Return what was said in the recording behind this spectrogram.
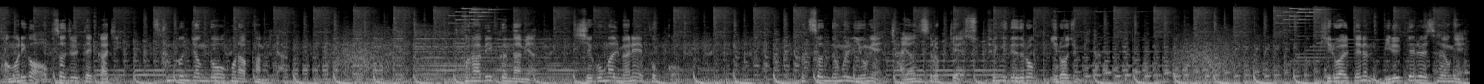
덩어리가 없어질 때까지 3분 정도 혼합합니다. 혼합이 끝나면 시공할 면에 붓고 흑선 등을 이용해 자연스럽게 수평이 되도록 밀어줍니다. 필요할 때는 밀대를 사용해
